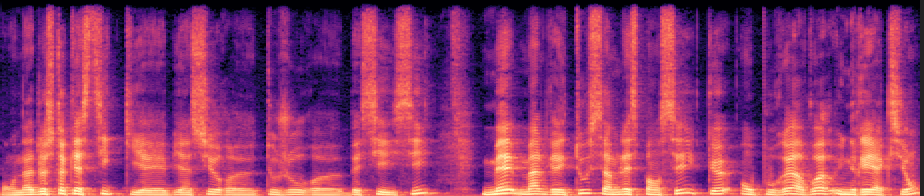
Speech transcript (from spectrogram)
On a le stochastique qui est bien sûr euh, toujours euh, baissier ici mais malgré tout ça me laisse penser qu'on pourrait avoir une réaction.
